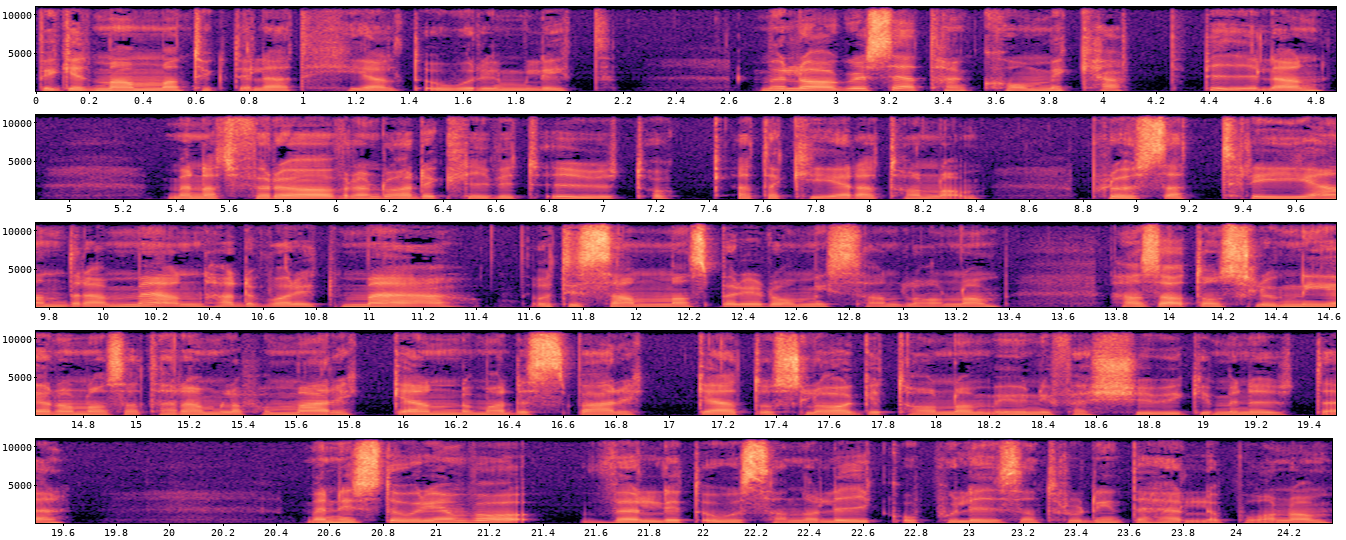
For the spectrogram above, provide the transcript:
Vilket mamman tyckte lät helt orimligt. Melager säger att han kom ikapp bilen men att förövaren då hade klivit ut och attackerat honom. Plus att tre andra män hade varit med och tillsammans började de misshandla honom. Han sa att de slog ner honom så att han ramlade på marken, de hade sparkat och slagit honom i ungefär 20 minuter. Men historien var väldigt osannolik och polisen trodde inte heller på honom.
